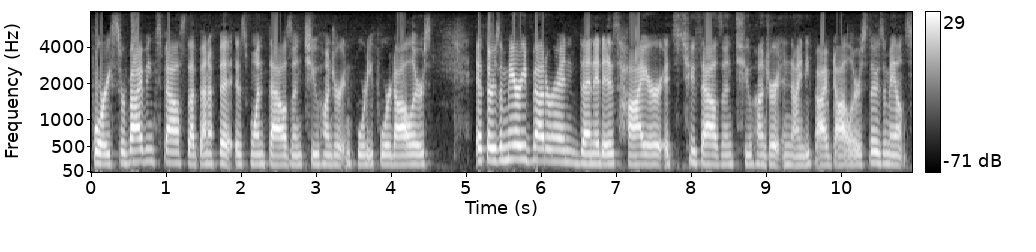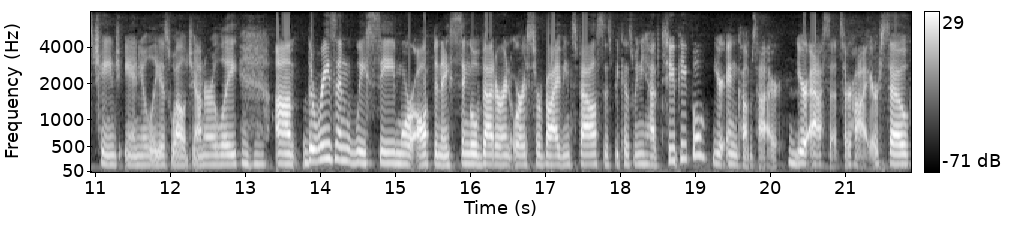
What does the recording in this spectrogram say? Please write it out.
For a surviving spouse, that benefit is $1,244. If there's a married veteran, then it is higher. It's $2,295. Those amounts change annually as well, generally. Mm-hmm. Um, the reason we see more often a single veteran or a surviving spouse is because when you have two people, your income's higher, mm-hmm. your assets are higher. So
